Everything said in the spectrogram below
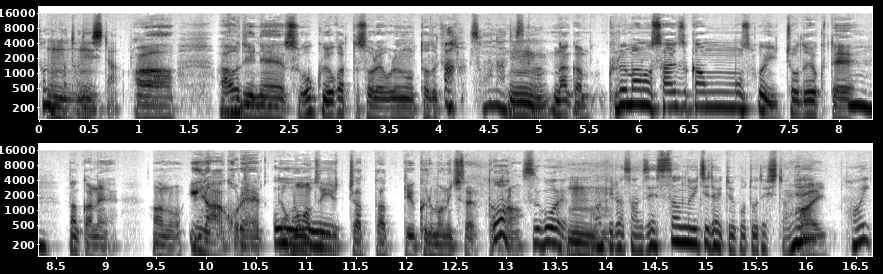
とのことでした？ああ、アウディね、すごく良かった、それ、俺乗った時。あ、そうなんですか？うん、なんか車のサイズ感もすごいちょうどよくて、んなんかねあのいいなこれって思わず言っちゃったっていう車の一台だったかなお、。すごい。うんあきらさん絶賛の一台ということでしたね。はい。はい。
